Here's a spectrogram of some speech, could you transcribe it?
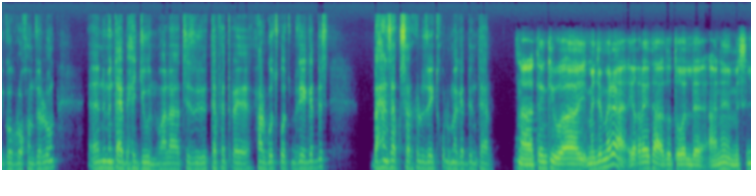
ይገብሮ ከም ዘለውን ንምንታይ ብሕጂ እውን ዋላ እቲ ዝተፈጥረ ሓርጎጽጎጽ ብዘየገድስ ብሓንሳብ ክሰርሕሉ ዘይትኽእሉ መገዲ እንታይ ኣሎ? Thank you መጀመርያ ይቕሬታ ኣቶ ተወልደ ኣነ ምስሊ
